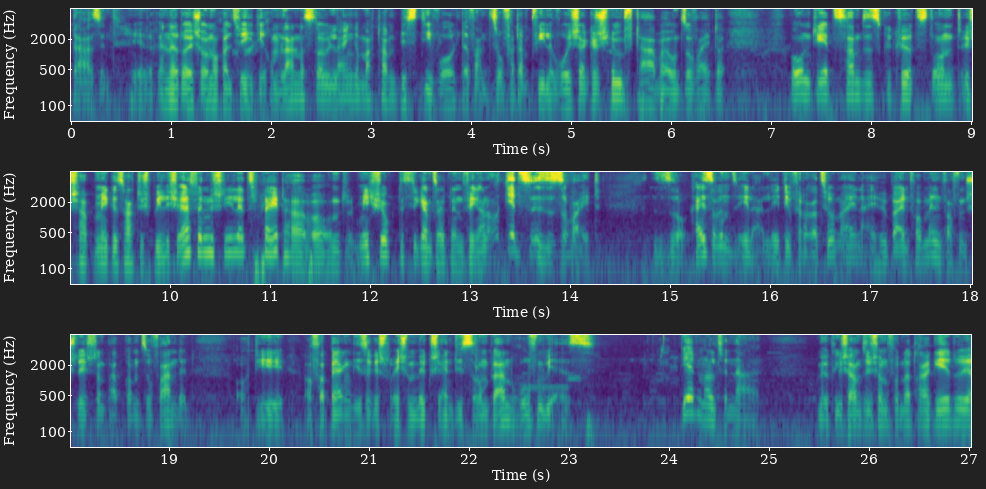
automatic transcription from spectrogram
da sind. Ihr erinnert euch auch noch, als wir die Romlaner-Storyline gemacht haben, bis die Vault, da waren so verdammt viele, wo ich ja geschimpft habe und so weiter. Und jetzt haben sie es gekürzt. Und ich habe mir gesagt, ich spiele ich erst, wenn ich die Let's Played habe. Und mich juckt es die ganze Zeit in den Fingern. Und jetzt ist es soweit. So, Kaiserin Sela lädt die Föderation ein, über einen formellen Waffenstillstandabkommen zu verhandeln. Auch die auch verbergen diese Gespräche möglich einen düsteren Plan, rufen wir es. Die Admiral nahe. Möglich haben sie schon von der Tragödie,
